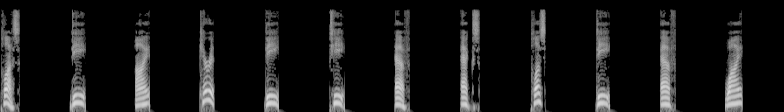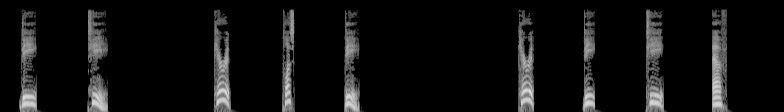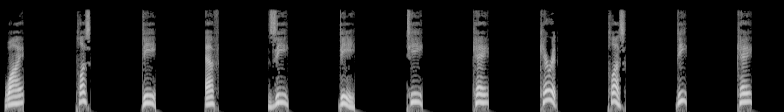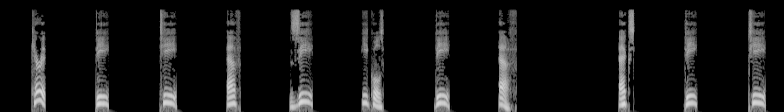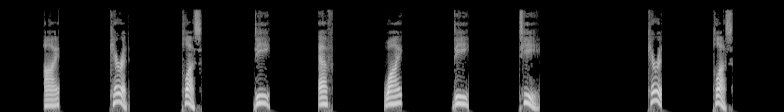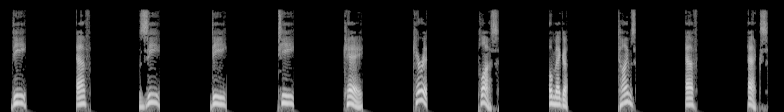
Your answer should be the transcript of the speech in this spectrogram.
plus d i caret d t f x plus d f y d t caret plus d caret d t f y plus d f z d t k caret plus d k caret d t f z equals d f x d t i caret plus d f y d t caret plus d f z d t k caret plus omega times f x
